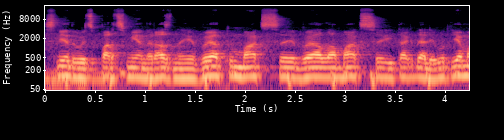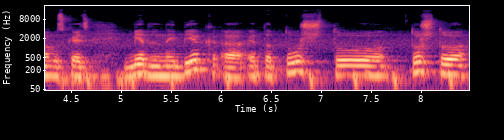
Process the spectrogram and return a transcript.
следовать спортсмены, разные VO2 максы, VO максы и так далее. Вот я могу сказать, медленный бег э, это то, что, то, что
